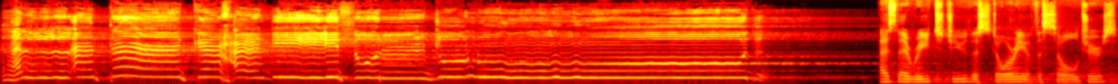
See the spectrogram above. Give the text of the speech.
هل أتاك حديث الجنود Has there reached you the story of the soldiers?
